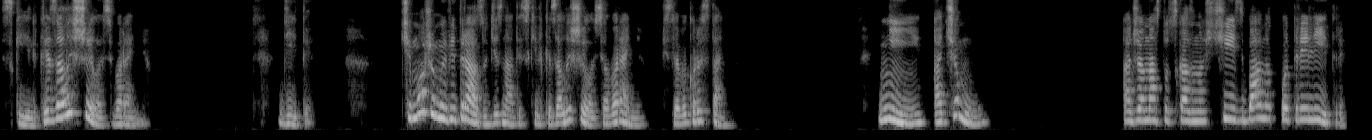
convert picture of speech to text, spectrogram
Скільки залишилось варення? Діти, чи можемо відразу дізнатися, скільки залишилося варення після використання? Ні. А чому? Адже в нас тут сказано 6 банок по 3 літри.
